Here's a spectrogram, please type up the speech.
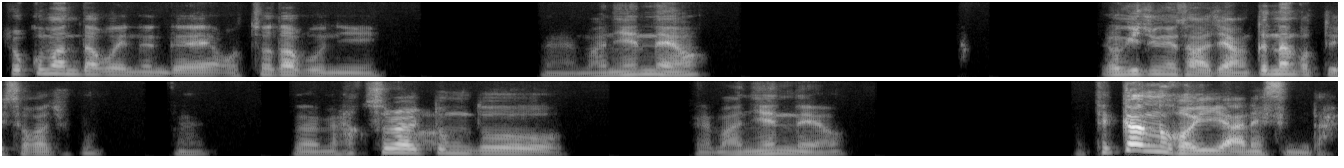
조금 한다고 했는데 어쩌다 보니 네, 많이 했네요. 여기 중에서 아직 안 끝난 것도 있어가지고 네. 그 다음에 학술 활동도 네, 많이 했네요. 특강은 거의 안 했습니다.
